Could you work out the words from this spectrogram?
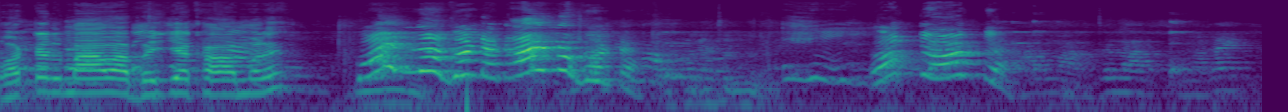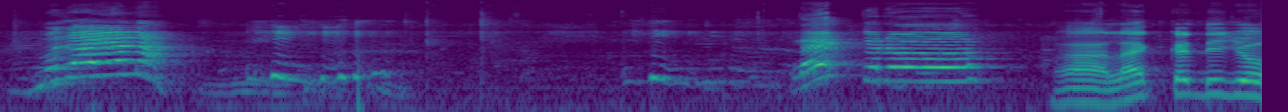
હોટલમાં આવા ભજીયા ખાવા મળે? કોઈ ન ઘટે કાઈ ન ઘટે? ઓકે ઓકે મજા આવે ને? લાઈક કરો. હા લાઈક કરી દીજો.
